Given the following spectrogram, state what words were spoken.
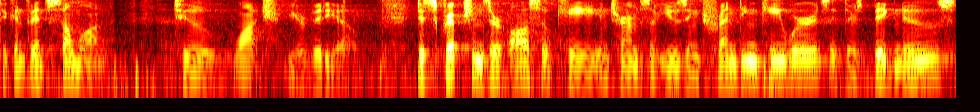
to convince someone to watch your video. Descriptions are also key in terms of using trending keywords. If there's big news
